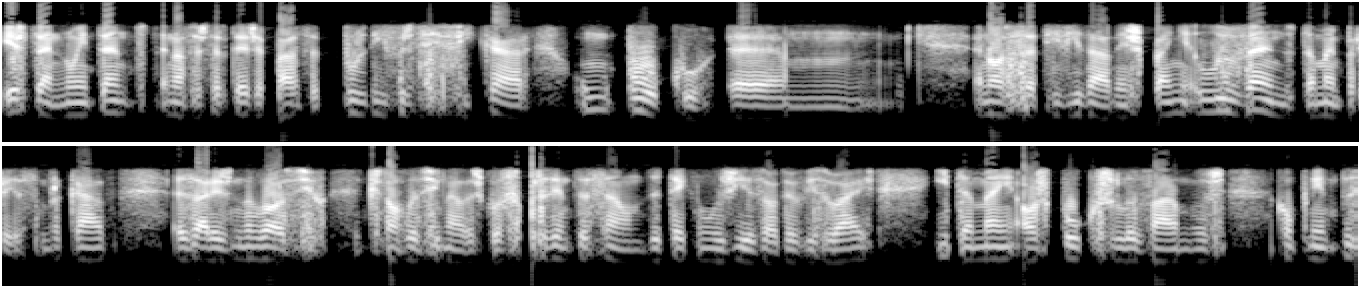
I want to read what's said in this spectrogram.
Este ano, no entanto, a nossa estratégia passa por diversificar um pouco um, a nossa atividade em Espanha, levando também para esse mercado as áreas de negócio que estão relacionadas com a representação de tecnologias audiovisuais e também aos poucos levarmos componente de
